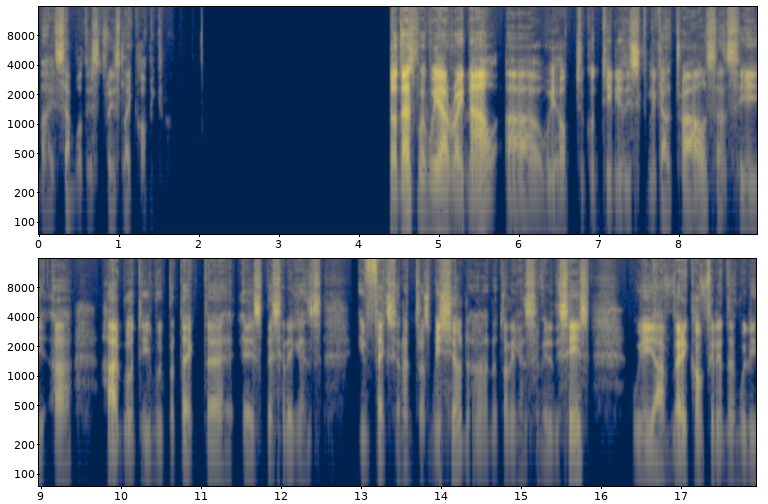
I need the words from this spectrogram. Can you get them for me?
by some of the strains like Omicron. So that's where we are right now. Uh, we hope to continue these clinical trials and see uh, how good it will protect, uh, especially against infection and transmission, uh, not only against severe disease. We are very confident that we will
